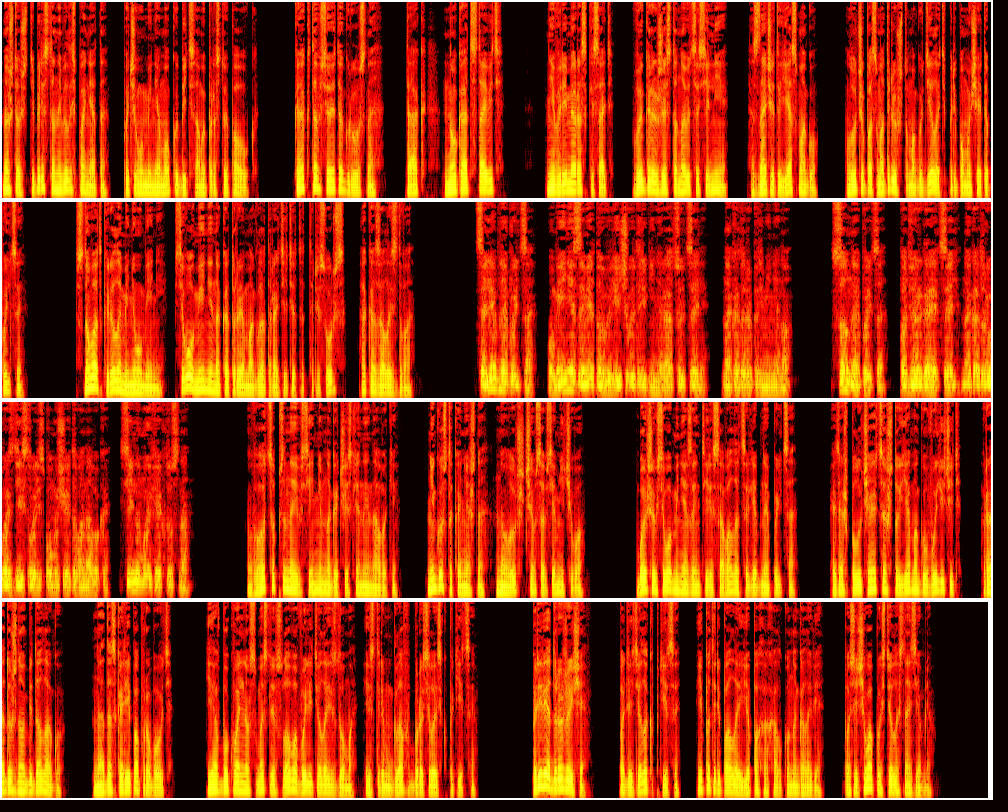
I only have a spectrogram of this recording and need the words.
Ну что ж, теперь становилось понятно, почему меня мог убить самый простой паук. Как-то все это грустно. Так, ну-ка отставить. Не время раскисать. Выигрыш же становится сильнее, значит, и я смогу. Лучше посмотрю, что могу делать при помощи этой пыльцы. Снова открыла меню умений. Всего умений, на которые я могла тратить этот ресурс, оказалось два. Целебная пыльца. Умение заметно увеличивает регенерацию цели, на которой применено. Сонная пыльца. Подвергает цель, на которую воздействовали с помощью этого навыка, сильному эффекту сна. Вот, собственно, и все немногочисленные навыки. Не густо, конечно, но лучше, чем совсем ничего. Больше всего меня заинтересовала целебная пыльца. Это ж получается, что я могу вылечить радужного бедолагу. Надо скорее попробовать. Я в буквальном смысле слова вылетела из дома и стремглав бросилась к птице. «Привет, дружище!» Подлетела к птице и потрепала ее по хохолку на голове, после чего опустилась на землю.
